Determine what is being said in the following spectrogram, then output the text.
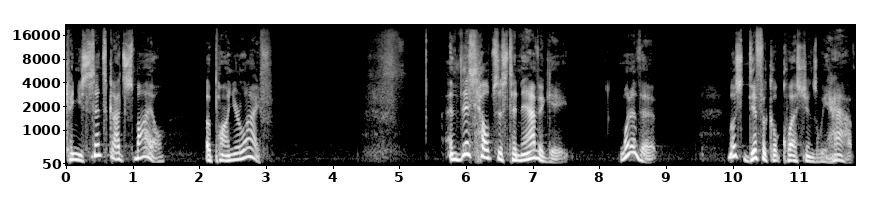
can you sense God's smile upon your life? And this helps us to navigate one of the most difficult questions we have.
